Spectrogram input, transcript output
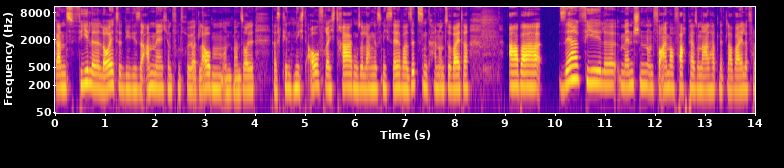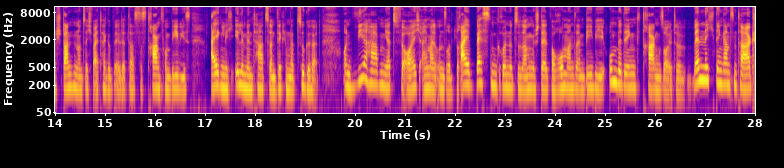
ganz viele Leute, die diese Ammärchen von früher glauben und man soll das Kind nicht aufrecht tragen, solange es nicht selber sitzen kann und so weiter. Aber sehr viele Menschen und vor allem auch Fachpersonal hat mittlerweile verstanden und sich weitergebildet, dass das Tragen von Babys eigentlich elementar zur Entwicklung dazugehört. Und wir haben jetzt für euch einmal unsere drei besten Gründe zusammengestellt, warum man sein Baby unbedingt tragen sollte. Wenn nicht den ganzen Tag,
